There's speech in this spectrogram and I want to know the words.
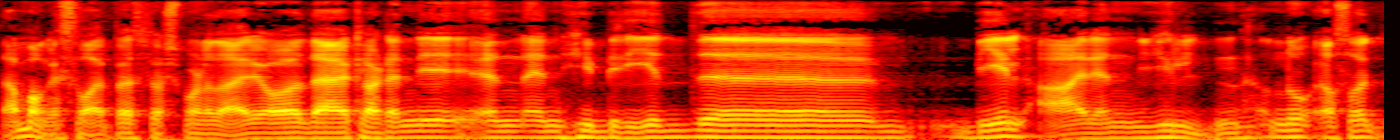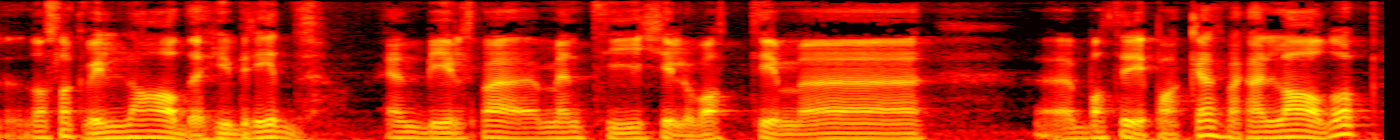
Det er mange svar på det spørsmålet der. Og det er klart en, en, en hybridbil eh, er en gylden nå, altså, nå snakker vi ladehybrid. En bil som er med en 10 kWt eh, batteripakke som jeg kan lade opp.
